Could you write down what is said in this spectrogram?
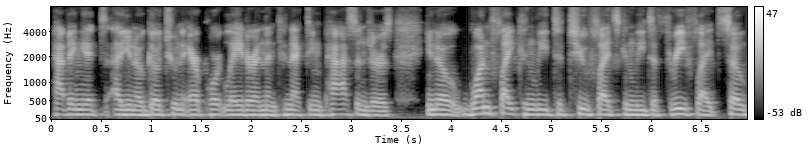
having it, uh, you know, go to an airport later and then connecting passengers. You know one flight can lead to two flights, can lead to three flights. So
